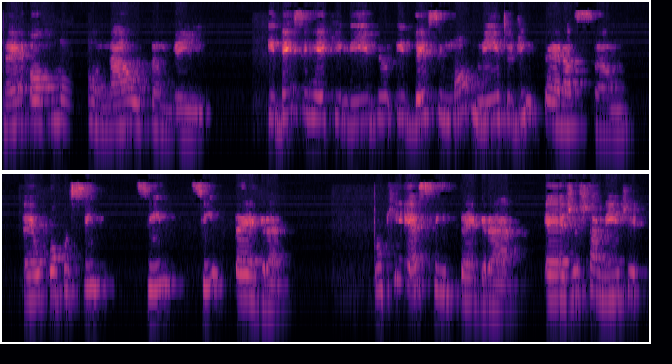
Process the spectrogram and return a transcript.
né, hormonal também. E desse reequilíbrio e desse momento de interação, é, o corpo se, se, se integra. O que é se integrar? É justamente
